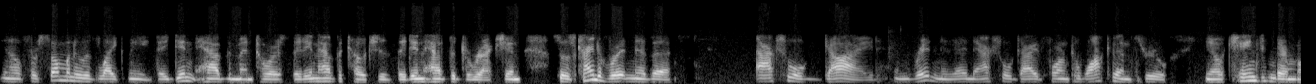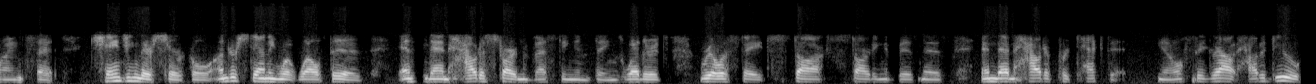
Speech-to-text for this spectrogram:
you know, for someone who was like me, they didn't have the mentors, they didn't have the coaches, they didn't have the direction. So it's kind of written as a actual guide and written in an actual guide form to walk them through, you know, changing their mindset, changing their circle, understanding what wealth is, and then how to start investing in things, whether it's real estate, stocks, starting a business, and then how to protect it. You know, figure out how to do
